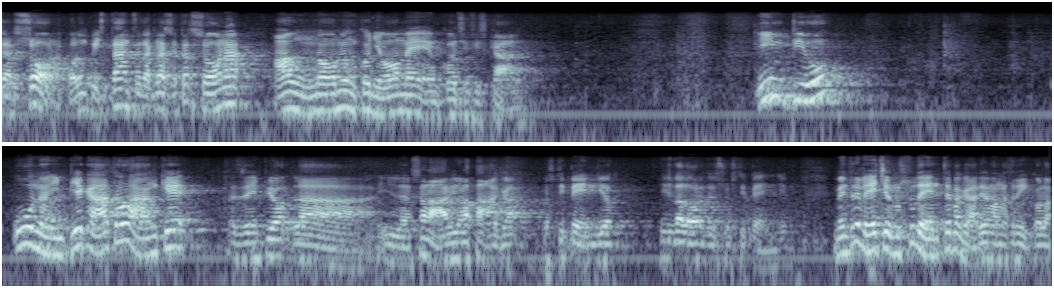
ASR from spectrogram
persona, qualunque istanza della classe persona ha un nome, un cognome e un codice fiscale. In più, un impiegato ha anche, ad esempio, la, il salario, la paga, lo stipendio, il valore del suo stipendio. Mentre invece uno studente magari ha la matricola.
